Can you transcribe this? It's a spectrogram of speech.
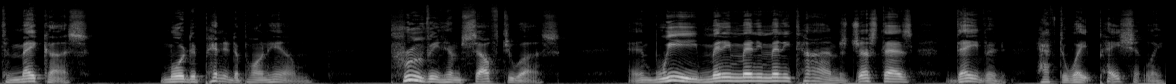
to make us more dependent upon him, proving himself to us and we, many, many, many times, just as David, have to wait patiently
